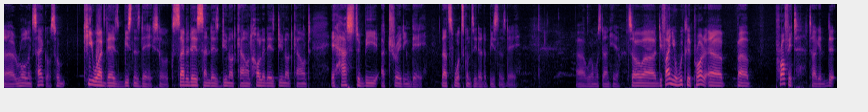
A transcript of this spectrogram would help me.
uh, rolling cycle. So keyword there is business day. So Saturdays, Sundays do not count, holidays do not count. It has to be a trading day. That's what's considered a business day. Uh, we're almost done here. So uh, define your weekly pro- uh, profit target.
